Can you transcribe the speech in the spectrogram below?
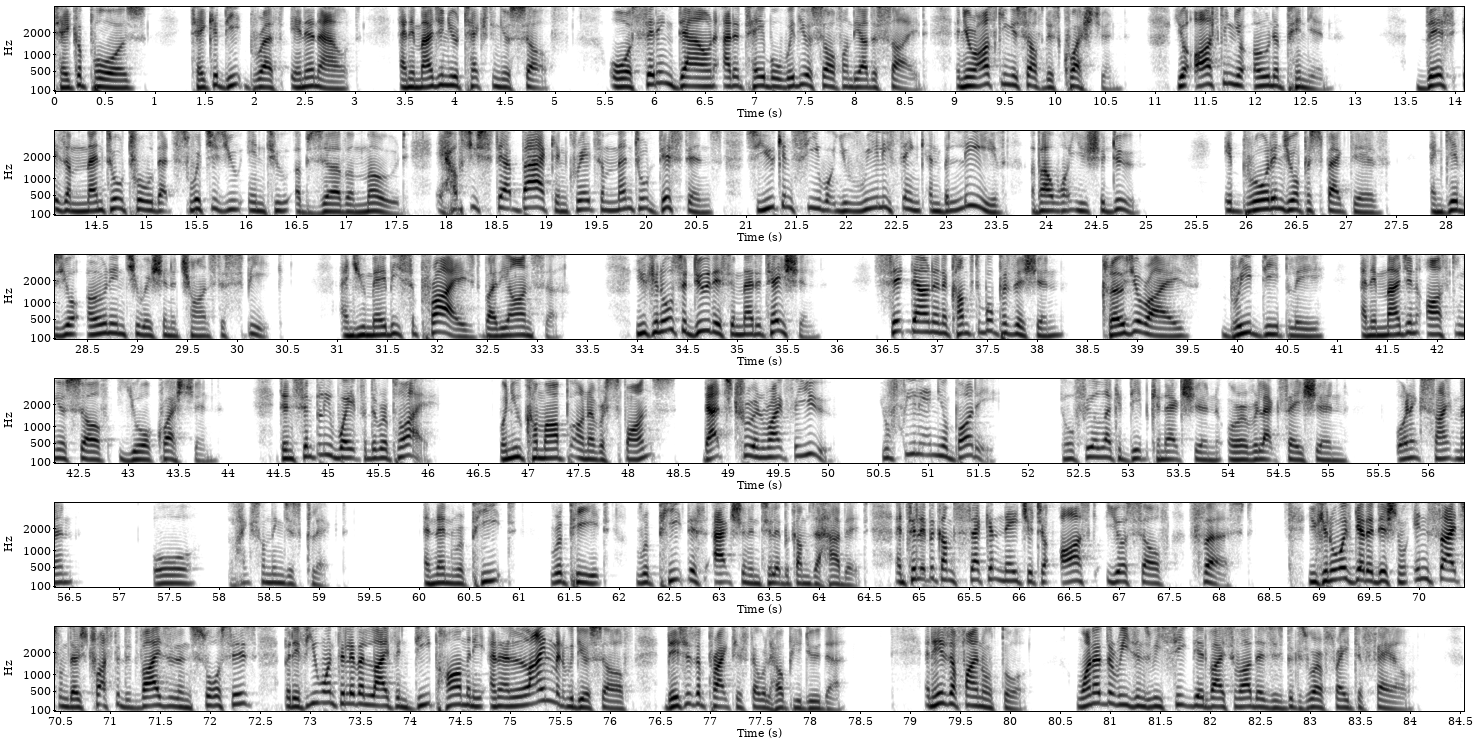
take a pause, take a deep breath in and out, and imagine you're texting yourself or sitting down at a table with yourself on the other side, and you're asking yourself this question. You're asking your own opinion. This is a mental tool that switches you into observer mode. It helps you step back and create some mental distance so you can see what you really think and believe about what you should do. It broadens your perspective and gives your own intuition a chance to speak. And you may be surprised by the answer. You can also do this in meditation. Sit down in a comfortable position, close your eyes, breathe deeply, and imagine asking yourself your question. Then simply wait for the reply. When you come up on a response, that's true and right for you. You'll feel it in your body. It will feel like a deep connection or a relaxation or an excitement or like something just clicked. And then repeat, repeat, repeat this action until it becomes a habit, until it becomes second nature to ask yourself first. You can always get additional insights from those trusted advisors and sources, but if you want to live a life in deep harmony and alignment with yourself, this is a practice that will help you do that. And here's a final thought. One of the reasons we seek the advice of others is because we're afraid to fail.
